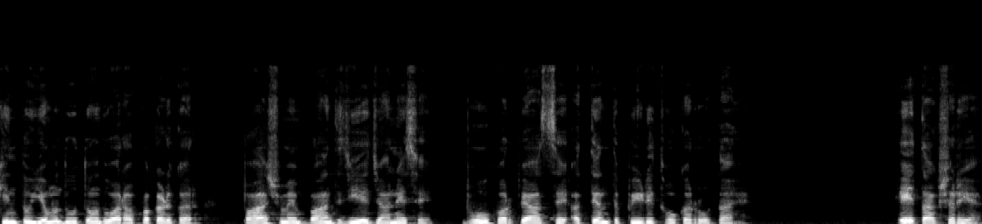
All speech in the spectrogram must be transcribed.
किंतु यमदूतों द्वारा पकड़कर पाश में बाँध दिए जाने से भूख और प्यास से अत्यंत पीड़ित होकर रोता है। हे ताक्षर्य,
